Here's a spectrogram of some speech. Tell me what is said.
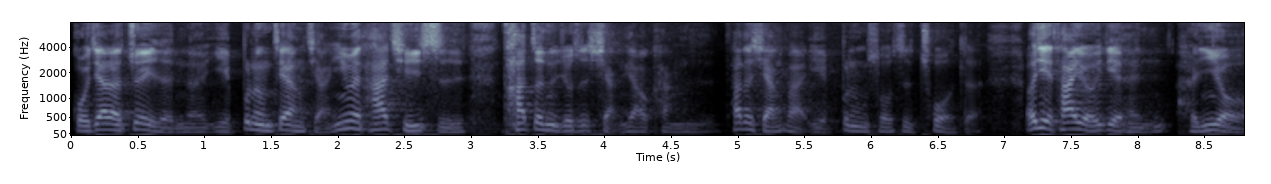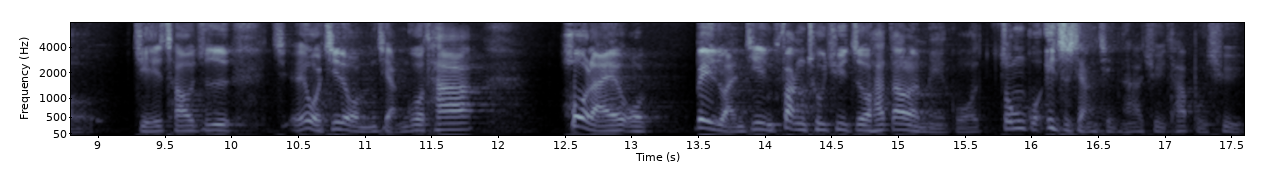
国家的罪人呢？也不能这样讲，因为他其实他真的就是想要抗日，他的想法也不能说是错的。而且他有一点很很有节操，就是，哎，我记得我们讲过，他后来我被软禁放出去之后，他到了美国，中国一直想请他去，他不去。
